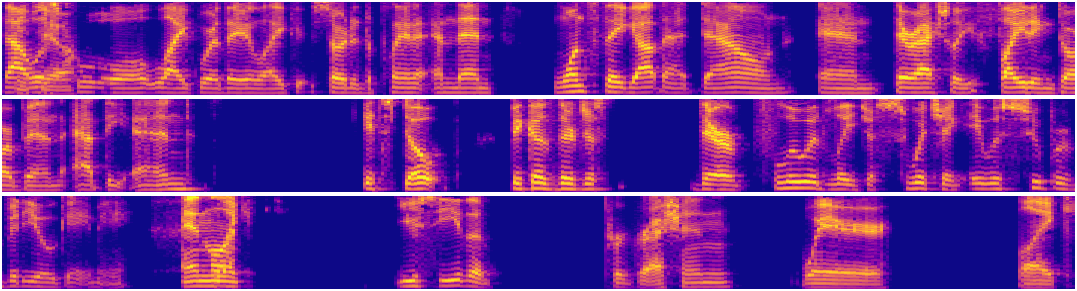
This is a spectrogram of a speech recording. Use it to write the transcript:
That Me was too. cool. Like where they like started to plan it. And then once they got that down and they're actually fighting Darben at the end, it's dope because they're just they're fluidly just switching. It was super video gamey. And Like- like you see the progression where like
